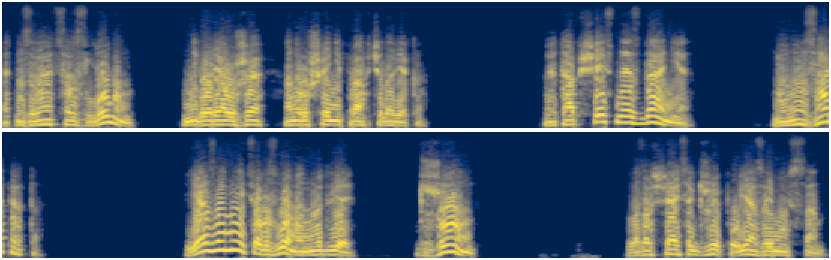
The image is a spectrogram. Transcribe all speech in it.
Это называется взломом, не говоря уже о нарушении прав человека. Это общественное здание, но оно заперто. Я заметил взломанную дверь. Джон!» «Возвращайся к джипу, я займусь сам».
